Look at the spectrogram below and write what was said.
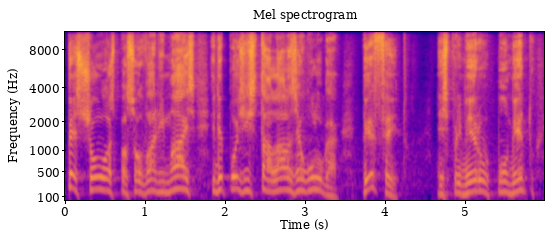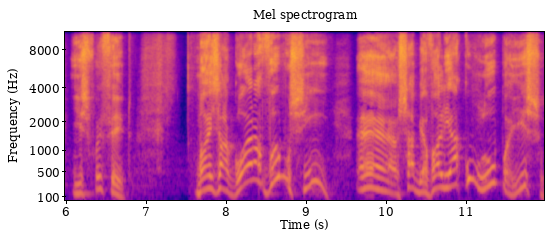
pessoas, para salvar animais e depois instalá-las em algum lugar. Perfeito. Nesse primeiro momento, isso foi feito. Mas agora vamos sim, é, sabe, avaliar com lupa isso.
